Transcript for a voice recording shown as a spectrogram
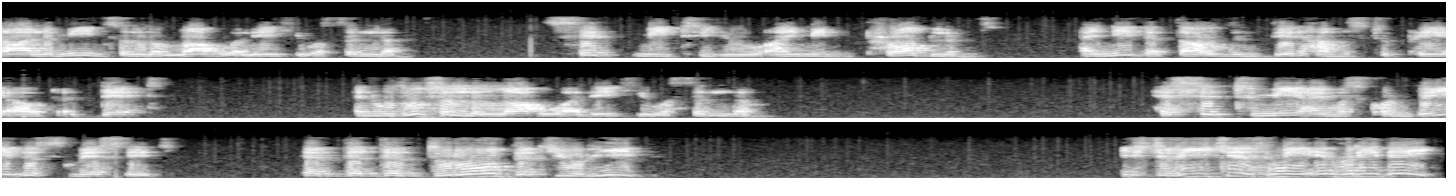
Alameen sallallahu alayhi wasallam sent me to you. I'm in problems. I need a thousand dirhams to pay out a debt. And Huzur sallallahu alayhi wasallam has said to me, I must convey this message that the, the durood that you read, it reaches me every day.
